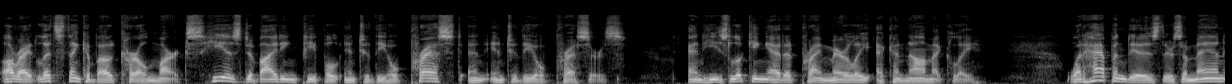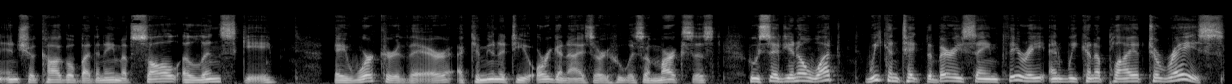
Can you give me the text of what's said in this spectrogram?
All right, let's think about Karl Marx. He is dividing people into the oppressed and into the oppressors. And he's looking at it primarily economically. What happened is there's a man in Chicago by the name of Saul Alinsky, a worker there, a community organizer who was a Marxist, who said, you know what? We can take the very same theory and we can apply it to race.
